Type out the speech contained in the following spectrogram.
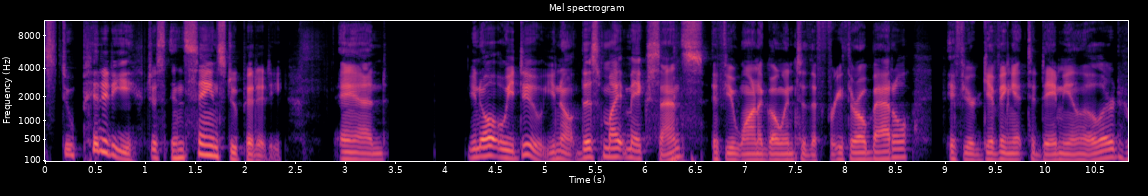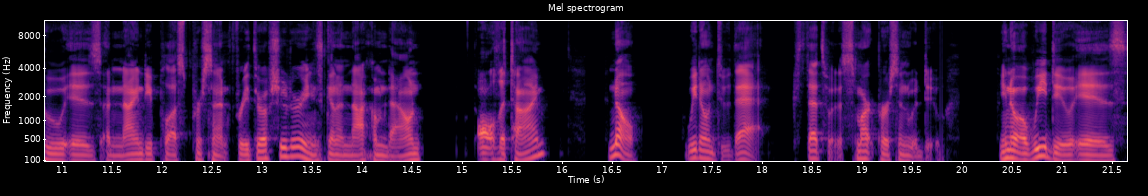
stupidity, just insane stupidity. And you know what we do? You know, this might make sense if you want to go into the free throw battle. If you're giving it to Damian Lillard, who is a 90 plus percent free throw shooter, and he's going to knock them down all the time. No, we don't do that because that's what a smart person would do. You know what we do is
